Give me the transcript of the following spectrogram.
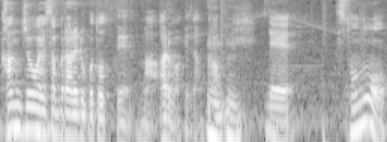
感情が揺さぶられることって、まあ、あるわけじゃんか。でその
